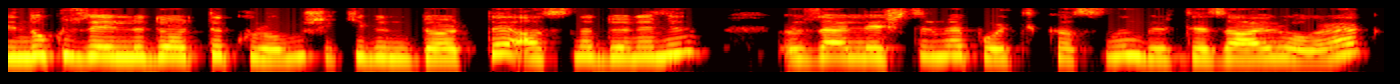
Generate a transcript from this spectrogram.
1954'te kurulmuş, 2004'te aslında dönemin özelleştirme politikasının bir tezahürü olarak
